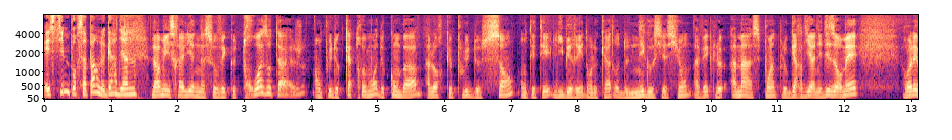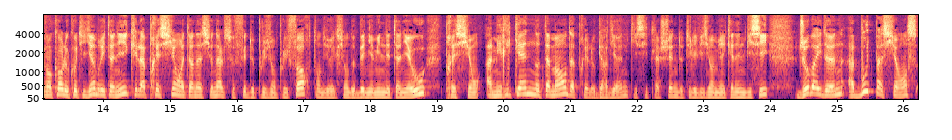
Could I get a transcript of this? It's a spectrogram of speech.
estime pour sa part le Guardian. L'armée israélienne n'a sauvé que trois otages en plus de quatre mois de combat, alors que plus de 100 ont été libérés dans le cadre de négociations avec le Hamas, pointe le Guardian. Et désormais, Relève encore le quotidien britannique. La pression internationale se fait de plus en plus forte en direction de Benjamin Netanyahou. Pression américaine notamment, d'après le Guardian qui cite la chaîne de télévision américaine NBC. Joe Biden, à bout de patience,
